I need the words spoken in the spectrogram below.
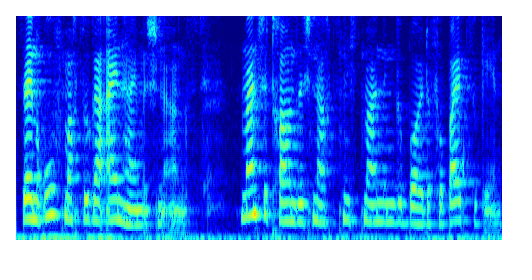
Sein Ruf macht sogar Einheimischen Angst. Manche trauen sich nachts nicht mal an dem Gebäude vorbeizugehen.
